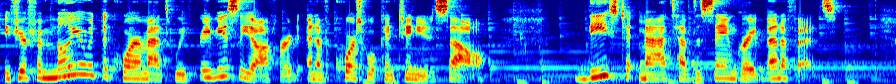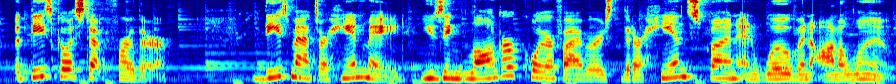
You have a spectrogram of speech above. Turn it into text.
If you're familiar with the coir mats we've previously offered, and of course we'll continue to sell, these mats have the same great benefits. But these go a step further. These mats are handmade using longer coir fibers that are hand spun and woven on a loom.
